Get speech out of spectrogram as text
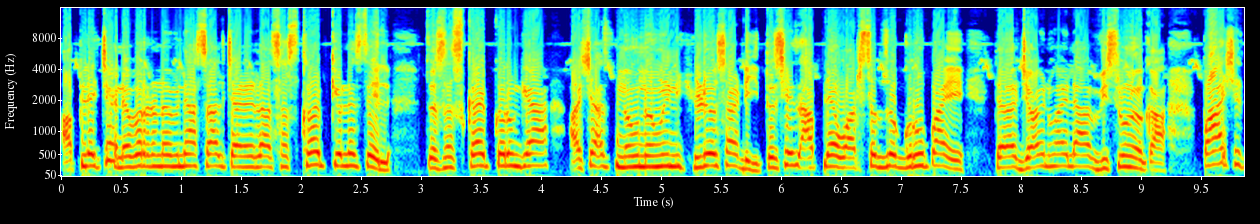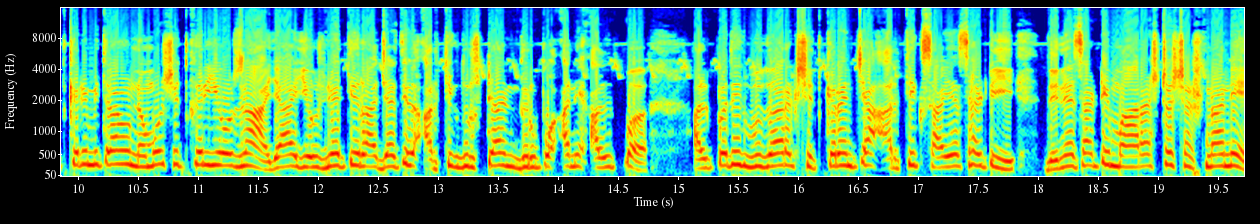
आपल्या चॅनलवर नवीन असाल चॅनलला सबस्क्राईब केलं नसेल तर सबस्क्राईब करून घ्या. अशाच नवनवीन व्हिडिओसाठी तसेच आपल्या व्हॉट्सअप जो ग्रुप आहे त्याला जॉईन व्हायला विसरू नका. पहा शेतकरी मित्रांनो नमो शेतकरी योजना या योजनेतील राज्यातील आर्थिकदृष्ट्या ग्रुप आणि अल्प अल्पतीत बुधारक शेतकऱ्यांच्या आर्थिक सहाय्यासाठी देण्यासाठी महाराष्ट्र शासनाने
